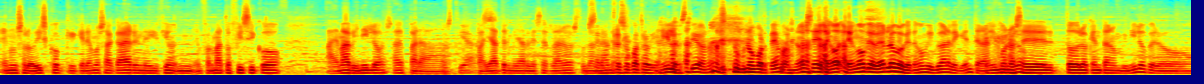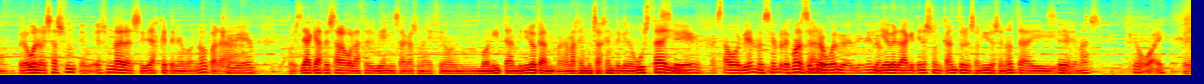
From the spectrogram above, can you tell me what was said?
en un solo disco que queremos sacar en edición en formato físico, además vinilo, ¿sabes? Para, Hostias. para ya terminar de ser raros totalmente. Serán tres o cuatro vinilos, tío, ¿no? Uno por tema. Pues no sé, tengo, tengo que verlo porque tengo mis dudas de que entre. Ahora mismo no sé todo lo que entra en un vinilo, pero, pero bueno, esa es, un- es una de las ideas que tenemos, ¿no? Para, Qué bien. pues ya que haces algo, lo haces bien y sacas una edición bonita en vinilo, que además hay mucha gente que le gusta y, Sí, está volviendo siempre. Bueno, siempre vuelve el vinilo. y es verdad que tiene su encanto en el sonido, se nota y, Sí. y demás. Qué guay. Pero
